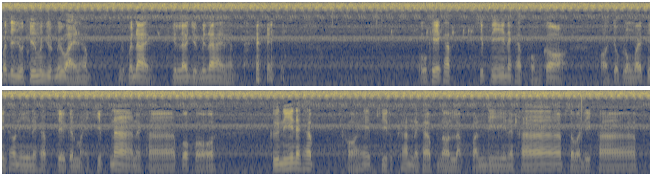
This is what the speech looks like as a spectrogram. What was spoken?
มันจะหยุดกินมันหยุดไม่ไหวนะครับ หยุดไม่ได้ กินแล้วหยุดไม่ได้นะครับ โอเคครับ คลิปนี้นะครับ ผมก็ขอจบลงไว้เพียงเท่านี้นะครับ เจอกันใหม่คลิปหน้านะครับ ก็ขอคืนนี้นะครับ ขอให้ทีทุกท่านนะครับ นอนหลับฝันดีนะครับ สวัสดีครับ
